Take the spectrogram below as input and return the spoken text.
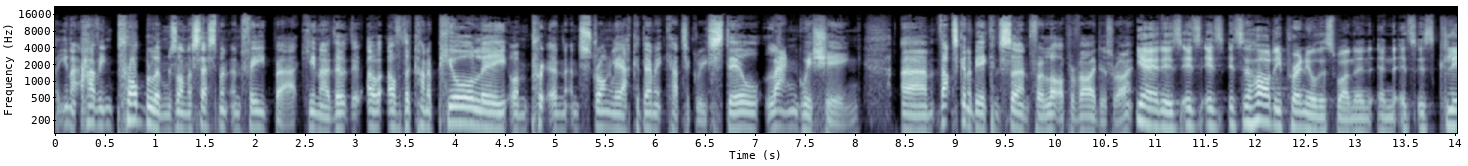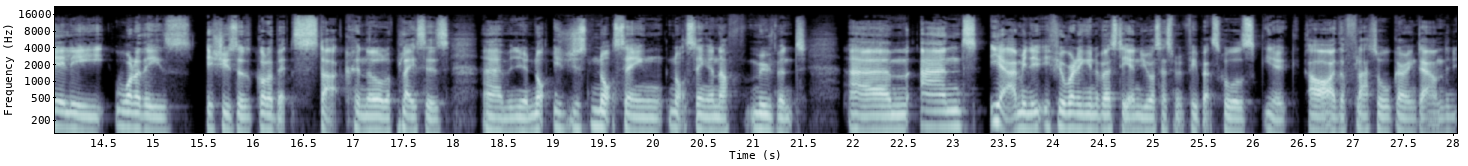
you know, having problems on assessment and feedback, you know, the, the, of the kind of purely and, and, strongly academic category still languishing. Um, that's going to be a concern for a lot of providers, right? Yeah, it is. It's, it's, it's a hardy perennial, this one. And, and it's, it's clearly one of these issues have got a bit stuck in a lot of places. Um, you're not, you're just not seeing, not seeing enough movement. Um, and yeah, I mean, if you're running university and your assessment feedback scores, you know, are either flat or going down,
